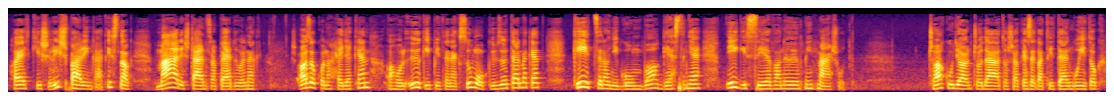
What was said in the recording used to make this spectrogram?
Ha egy kis rispálinkát isznak, már is táncra perdülnek. És azokon a hegyeken, ahol ők építenek szumó küzdőtermeket, kétszer annyi gomba, gesztenye, égi szél van ő, mint másút. Csak ugyan csodálatosak ezek a titenguitok,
